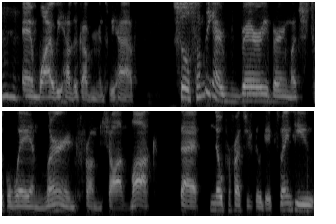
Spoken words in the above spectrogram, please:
mm-hmm. and why we have the governments we have. So something I very very much took away and learned from John Locke that no professors really going to explain to you,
